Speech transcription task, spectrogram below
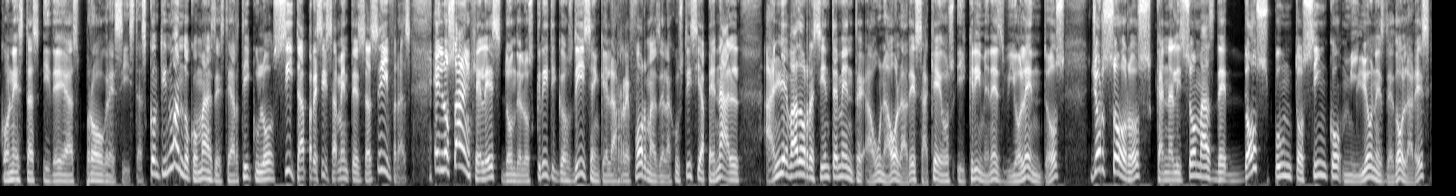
con estas ideas progresistas. Continuando con más de este artículo, cita precisamente esas cifras. En Los Ángeles, donde los críticos dicen que las reformas de la justicia penal han llevado recientemente a una ola de saqueos y crímenes violentos, George Soros canalizó más de 2.5 millones de dólares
